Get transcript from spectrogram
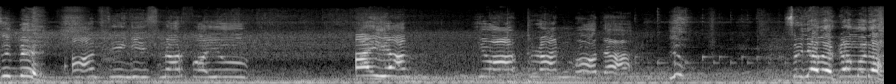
Intimidating me! Hunting is not for you. I am your grandmother. You! So you have a grandmother?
